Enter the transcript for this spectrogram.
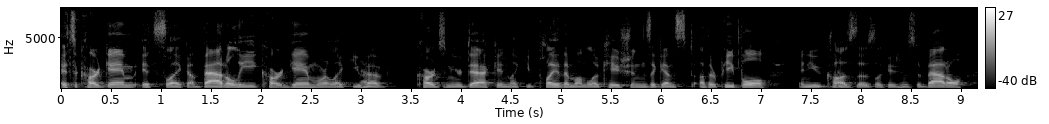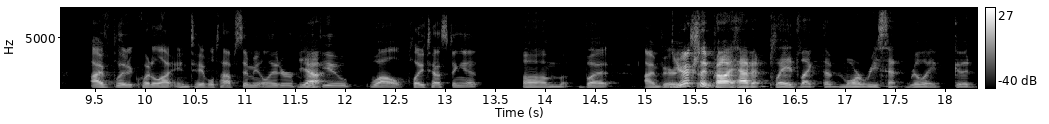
it's a card game it's like a battle-y card game where like you Yeah. have cards in your deck and like you play them on locations against other people and you cause those locations to battle i've played it quite a lot in tabletop simulator Yeah. with you while playtesting it um but i'm very you actually excited. probably haven't played like the more recent, really good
